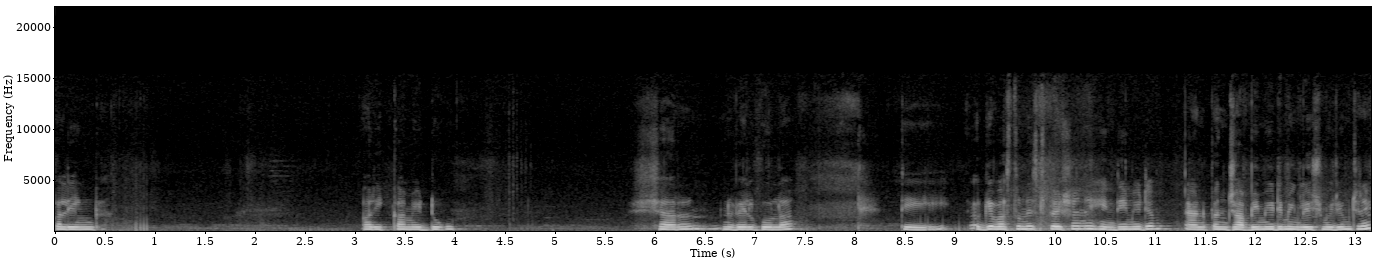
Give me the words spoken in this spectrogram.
ਕਲਿੰਗ, ਅਰੀਕਾ ਮੇਡੂ ਸ਼ਰਨ ਨਵੇਲ ਗੋਲਾ ਤੇ ਅੱਗੇ ਵਸਤੂਨਿਸ਼ਟ ਪ੍ਰਸ਼ਨ ਨੇ Hindi medium and Punjabi medium, English medium ਚ ਨੇ।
